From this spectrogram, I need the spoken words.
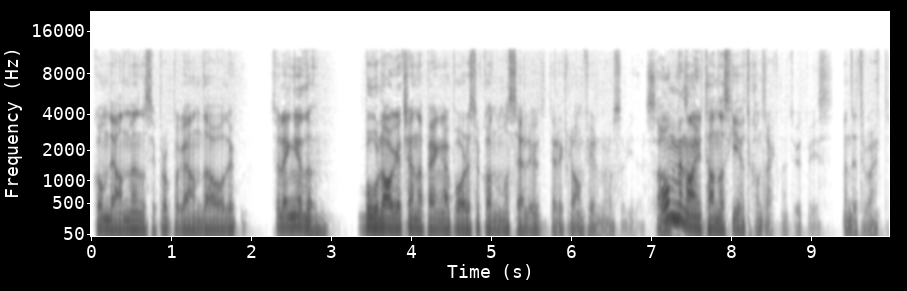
Kommer det användas i propaganda och det, så länge då, bolaget tjänar pengar på det så kommer de att sälja ut till reklamfilmer och så vidare. Sant. Om man inte han har skrivit kontrakt naturligtvis. Men det tror jag inte.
